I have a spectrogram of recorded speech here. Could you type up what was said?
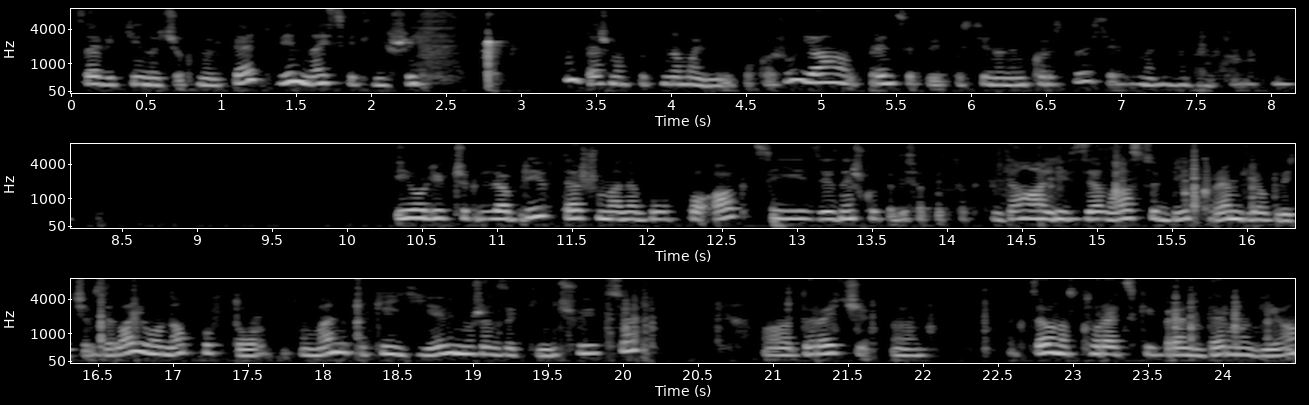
Це відтіночок 0,5, він найсвітліший. Ну, теж, мабуть, намалюю, покажу. Я, в принципі, постійно ним користуюся, він в мене. Він. І олівчик для брів теж у мене був по акції зі знижкою 50%. Далі взяла собі крем для обличчя. Взяла його на повтор. У мене такий є, він уже закінчується. До речі, е, це у нас турецький бренд Dermovia.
